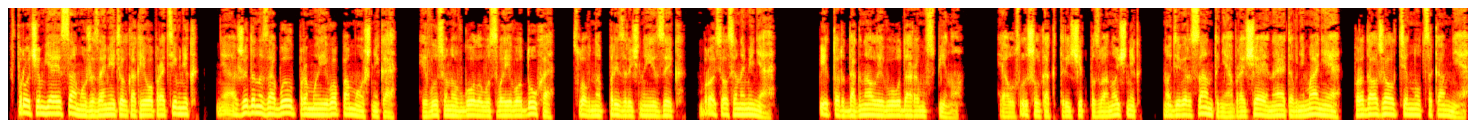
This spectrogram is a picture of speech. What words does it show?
Впрочем, я и сам уже заметил, как его противник неожиданно забыл про моего помощника и, высунув голову своего духа, словно призрачный язык, бросился на меня. Питер догнал его ударом в спину. Я услышал, как трещит позвоночник, но диверсант, не обращая на это внимания, продолжал тянуться ко мне.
